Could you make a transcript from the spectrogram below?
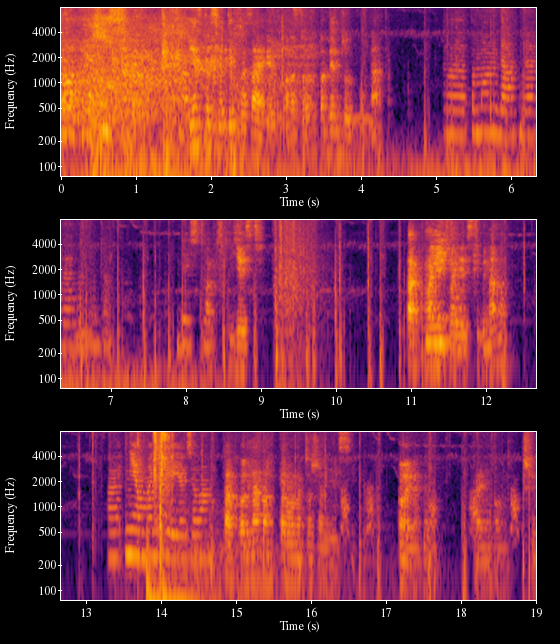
проклятий. Місто святих Лазарів. От- Один тут був, да? Е, По-моєму, да, да, да, да, да, да. Десь тут. Так, єсть. Так, молитва є, тобі надо? А, ні, у мене є, я взяла. Так, одна на втором этаже есть. Ой, не дивно. Я не помню. Пішли.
